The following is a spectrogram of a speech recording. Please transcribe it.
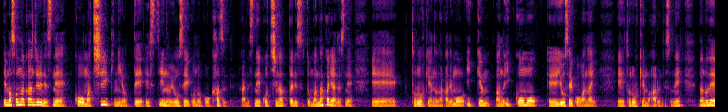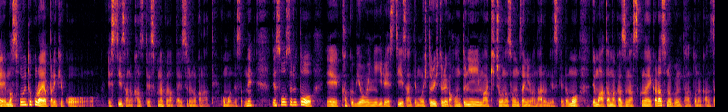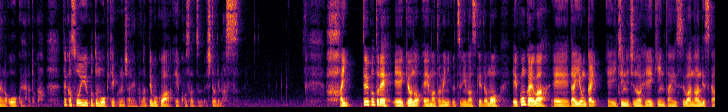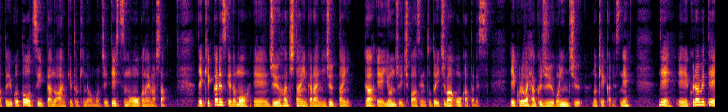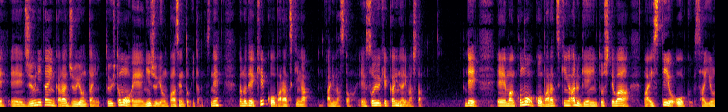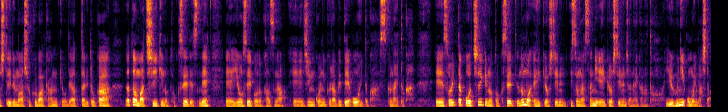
で、まあ、そんな感じでですね、こう、まあ、地域によって ST の養成校のこう数がですね、こう違ったりすると、まあ、中にはですね、えー、都道府県の中でも一件、あの、一校も、えー、養成校がない、えー、都道府県もあるんですよね。なので、まあ、そういうところはやっぱり結構、ST さんの数って少なくなったりするのかなって思うんですよね。で、そうすると、えー、各病院にいる ST さんってもう一人一人が本当にまあ貴重な存在にはなるんですけども、でも頭数が少ないからその分担当の患者さんが多くなるとか、なんかそういうことも起きてくるんじゃないかなって僕は、え考察しております。はい。ということで、えー、今日の、えー、まとめに移りますけども、えー、今回は、え第4回、え1日の平均単位数は何ですか？ということを Twitter のアンケート機能を用いて質問を行いました。で、結果ですけども、え18単位から20単位が、え41%と一番多かったです。えこれは115人中の結果ですね。で、えー、比べて、えー、12単位から14単位という人も、えー、24%いたんですね。なので結構ばらつきがありますと、えー、そういう結果になりました。で、えー、まあこのこうばらつきがある原因としては、まあ、ST を多く採用しているまあ職場環境であったりとか、あとはまあ地域の特性ですね、えー、養成校の数が、えー、人口に比べて多いとか少ないとか、えー、そういったこう地域の特性っていうのも影響している、忙しさに影響しているんじゃないかなというふうに思いました。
